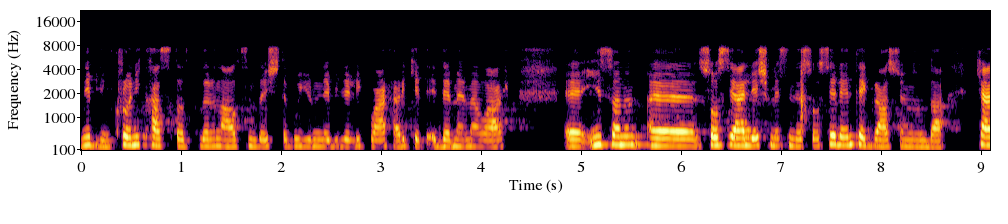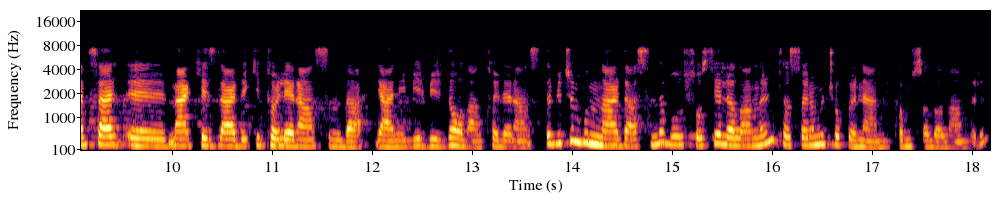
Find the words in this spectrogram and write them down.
ne bileyim kronik hastalıkların altında işte bu yürünebilirlik var, hareket edememe var. E, insanın e, sosyalleşmesinde, sosyal entegrasyonunda, kentsel e, merkezlerdeki toleransında yani birbirine olan toleransta bütün bunlarda aslında bu sosyal alanların tasarımı çok önemli, kamusal alanların.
